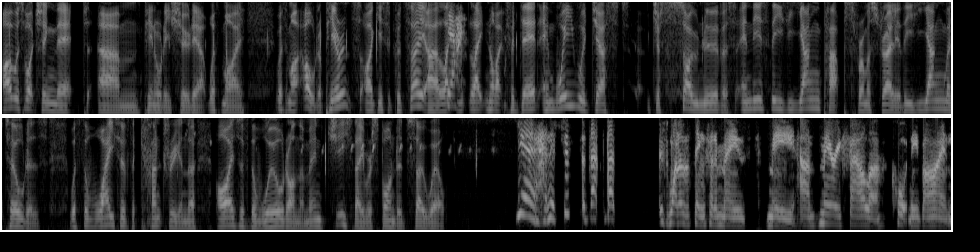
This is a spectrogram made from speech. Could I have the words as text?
I was watching that um, penalty shootout with my with my older parents, I guess it could say, uh, late Yeah. late night for dad, and we were just just so nervous. And there's these young pups from Australia, these young Matildas, with the weight of the country and the eyes of the world on them, and geez, they responded so well. Yeah, and it's just that that is one of the things that amazed me. Um, Mary Fowler, Cortnee Vine,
